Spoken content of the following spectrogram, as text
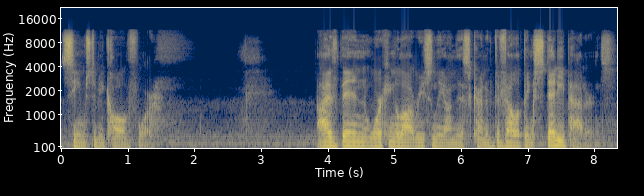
seems to be called for. I've been working a lot recently on this kind of developing steady patterns.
